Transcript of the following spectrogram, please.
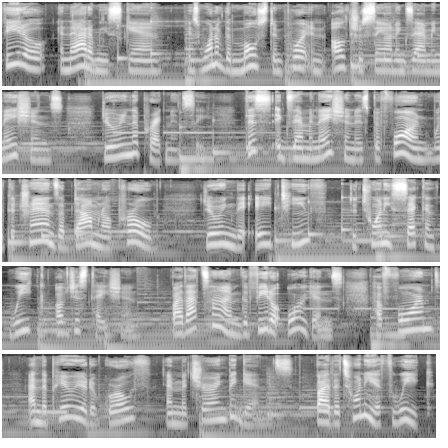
Fetal anatomy scan is one of the most important ultrasound examinations during the pregnancy. This examination is performed with the transabdominal probe during the 18th to 22nd week of gestation. By that time, the fetal organs have formed and the period of growth and maturing begins. By the 20th week,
